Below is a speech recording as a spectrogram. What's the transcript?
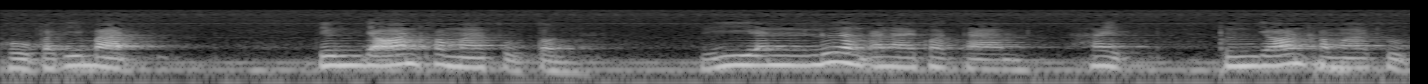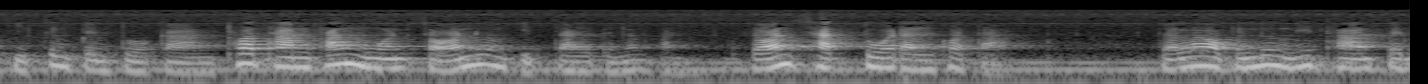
ผู้ปฏิบัติ จึงย้อนเข้ามาสู่ตน เรียนเรื่องอะไรก็ตาม ให้ พึงย้อนเข้ามาสู่จิตซึ่งเป็นตัวการ เพราะทำทั้งมวลสอนเรื่องจิตใจเป็นสำคัญสอนสัตว์ตัวใดก็ตามจะเล่าเป็นเรื่องนิทานเป็น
